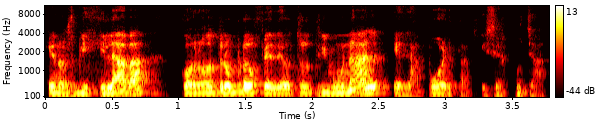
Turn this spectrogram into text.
que nos vigilaba con otro profe de otro tribunal en la puerta y se escucha.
